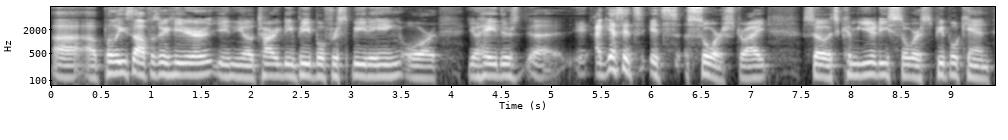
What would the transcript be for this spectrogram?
a police officer here you know targeting people for speeding or you know hey there's uh, i guess it's it's sourced right? So it's community sourced. People can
